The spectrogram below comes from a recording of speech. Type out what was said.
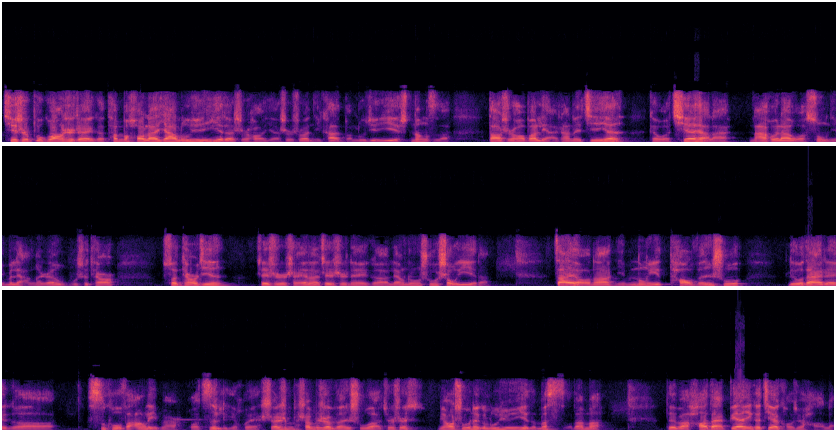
其实不光是这个，他们后来押卢俊义的时候，也是说，你看把卢俊义弄死，到时候把脸上那金印给我切下来，拿回来，我送你们两个人五十条蒜条金。这是谁呢？这是那个梁中书授意的。再有呢，你们弄一套文书留在这个司库房里面，我自理会。什什什么是文书啊？就是描述那个卢俊义怎么死的嘛，对吧？好歹编一个借口就好了。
